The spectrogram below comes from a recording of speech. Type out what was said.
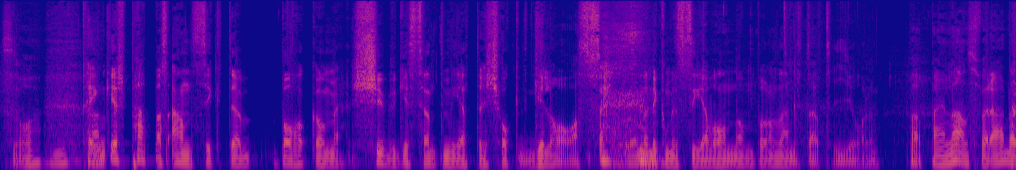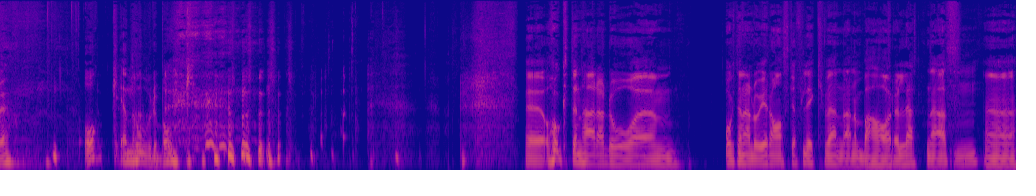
Så. Tänkers pappas ansikte bakom 20 centimeter tjockt glas. Men det kommer se av honom på de närmsta tio åren. Pappa är en landsförrädare. Och en horbock. Eh, och den här då, ehm, och den här då iranska flickvännen Bahare Letnes, Mm. eh,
